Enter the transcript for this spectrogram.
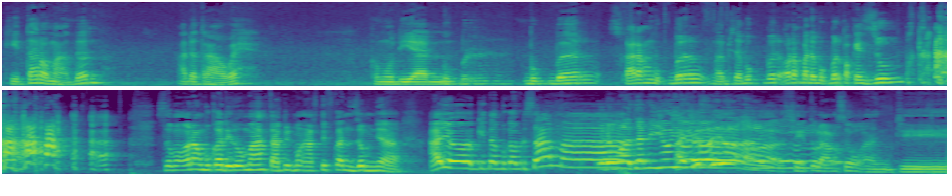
kita Ramadan ada traweh kemudian Bukber. bukber sekarang bukber nggak bisa bukber orang pada bukber pakai zoom semua orang buka di rumah tapi mengaktifkan zoomnya ayo kita buka bersama Udah mau azan nih, yuk, yuk, ayo, yuk, ayo. situ langsung anjir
